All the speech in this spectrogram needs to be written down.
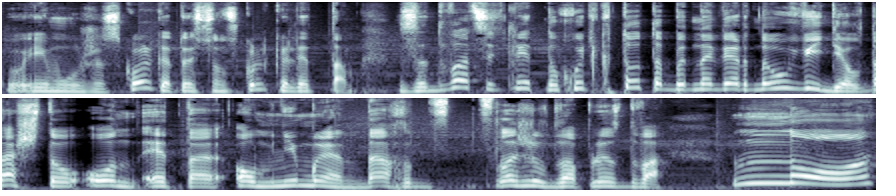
ему уже сколько, то есть он сколько лет там? За 20 лет, ну хоть кто-то бы, наверное, увидел, да, что он это Омнимен, да, сложил 2 плюс 2. Но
